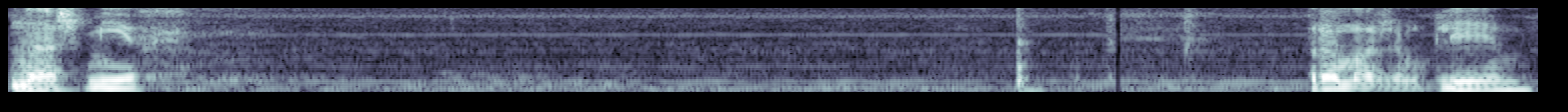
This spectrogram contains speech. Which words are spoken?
наш мех. Промажем клеем.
